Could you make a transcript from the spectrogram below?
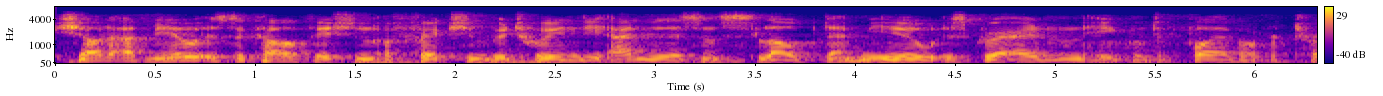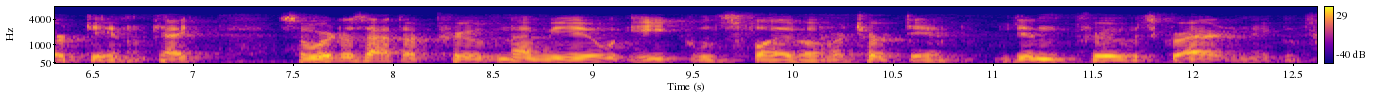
Show that mu is the coefficient of friction between the annulus and slope, then mu is greater than or equal to 5 over 13, okay? So we're just after proving that mu equals 5 over 13. We didn't prove it's greater than equal to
